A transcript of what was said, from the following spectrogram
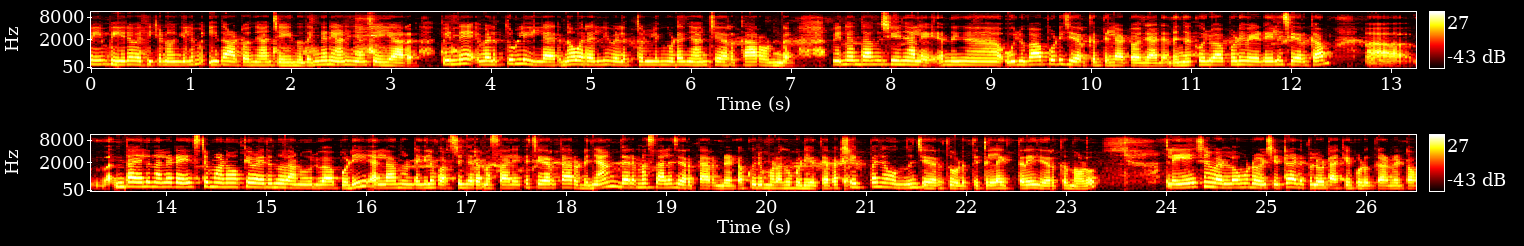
മീൻ പീര വറ്റിക്കണമെങ്കിലും ഇതാട്ടോ ഞാൻ ചെയ്യുന്നത്. ഇങ്ങനെയാണ് ഞാൻ ചെയ്യാറ്. പിന്നെ വെളുത്തുള്ളി ഇല്ലായിരുന്നു. ഒരല്ലി വെളുത്തുള്ളിയും കൂടെ ഞാൻ ചേർക്കാറുണ്ട്. പിന്നെ എന്താണെന്ന് വെച്ച് നിങ്ങൾ ഉലുവാപ്പൊടി ചേർക്കത്തില്ല കേട്ടോ ഞാൻ നിങ്ങൾക്ക് ഉലുവാപ്പൊടി വേണേൽ ചേർക്കാം. എന്തായാലും നല്ല ടേസ്റ്റ് മണമൊക്കെ വരുന്നതാണ് ഉലുവാപ്പൊടി. അല്ലാന്നുണ്ടെങ്കിൽ കുറച്ച് ഗരം മസാലയൊക്കെ ചേർക്കാറുണ്ട്. ഞാൻ ഗരം മസാല ചേർക്കാറുണ്ട് കേട്ടോ കുരുമുളക് പൊടിയൊക്കെ. പക്ഷേ ഇപ്പം ഞാൻ ഒന്നും ചേർത്ത് കൊടുത്തിട്ടില്ല. ഇത്രയേ ചേർക്കുന്നുള്ളൂ. ലേശം വെള്ളവും കൂടെ ഒഴിച്ചിട്ട് അടുപ്പിലോട്ടാക്കി കൊടുക്കുകയാണ് കേട്ടോ.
